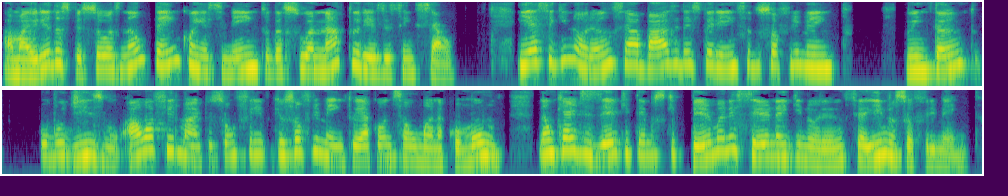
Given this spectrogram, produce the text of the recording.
A maioria das pessoas não tem conhecimento da sua natureza essencial. E essa ignorância é a base da experiência do sofrimento. No entanto, o budismo, ao afirmar que o sofrimento é a condição humana comum, não quer dizer que temos que permanecer na ignorância e no sofrimento.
